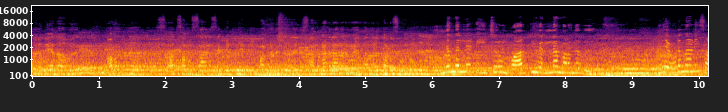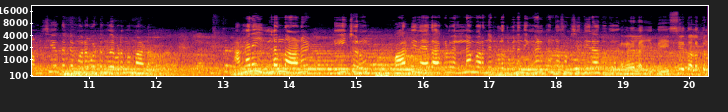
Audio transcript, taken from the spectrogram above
ഒരു നേതാവ് അവർക്ക് സ- സംസ്ഥാന സെക്രട്ടേറിയറ്റിൽ പങ്കെടുക്കുന്നതിന് സംഘടനാപരമായ എന്തെങ്കിലും തടസ്സമുണ്ടോ? ഇല്ലെന്നല്ലേ ടീച്ചറും പാർട്ടിയും എല്ലാം പറഞ്ഞത്. ഇത് എവിടെ നിന്നാണ് ഈ സംശയത്തിന്റെ മുന പൊട്ടുന്നത്? എവിടെ നിന്നാണ്? അങ്ങനെ ഇല്ലെന്നാണ് ടീച്ചറും പാർട്ടി നേതാക്കളും എല്ലാം പറഞ്ഞിട്ടുള്ളത്. പിന്നെ നിങ്ങൾക്ക് എന്താ സംശയം തീരാത്തത്? അങ്ങനെയല്ല ഈ ദേശീയ തലത്തിൽ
